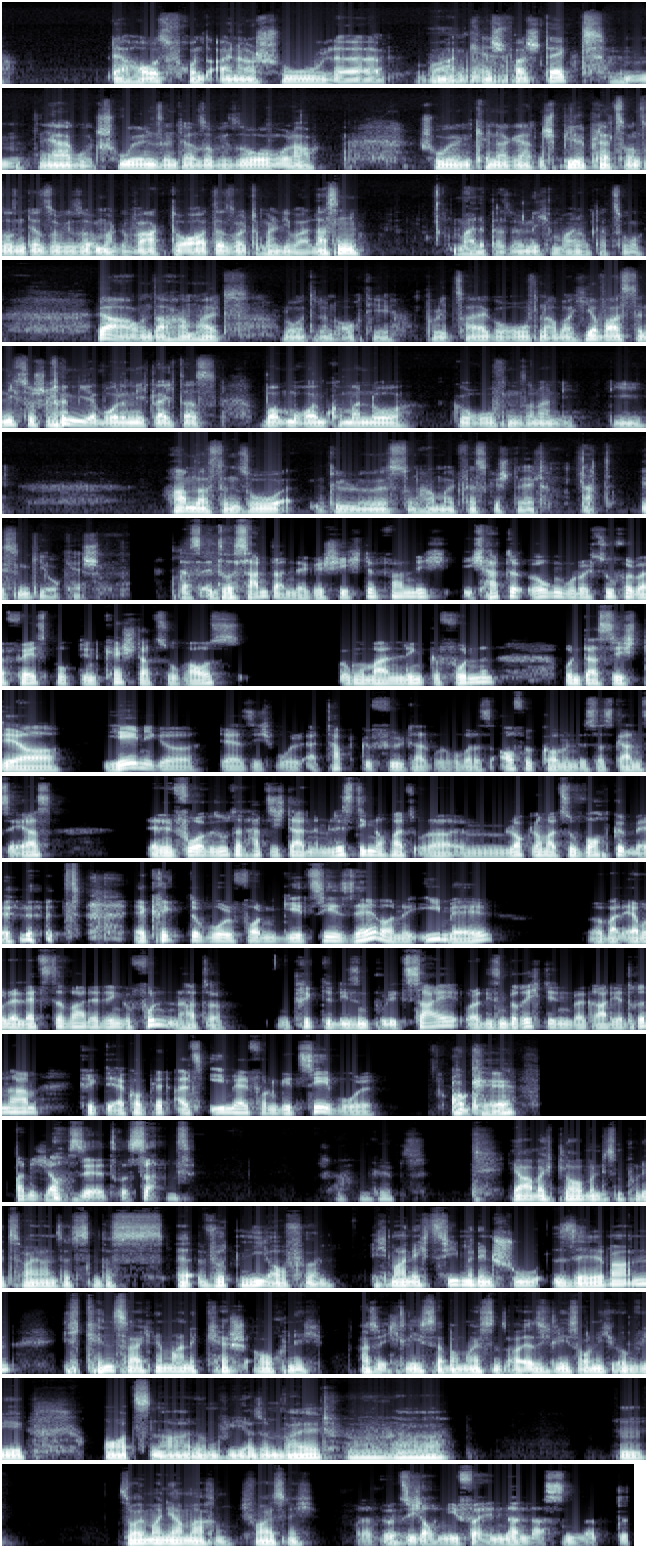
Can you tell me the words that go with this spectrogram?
der Hausfront einer Schule. War ein Cache versteckt. Hm, Ja gut, Schulen sind ja sowieso oder Schulen, Kindergärten, Spielplätze und so sind ja sowieso immer gewagte Orte, sollte man lieber lassen. Meine persönliche Meinung dazu. Ja, und da haben halt Leute dann auch die Polizei gerufen, aber hier war es dann nicht so schlimm. Hier wurde nicht gleich das Bombenräumkommando gerufen, sondern die, die haben das dann so gelöst und haben halt festgestellt, das ist ein Geocache. Das Interessante an der Geschichte fand ich, ich hatte irgendwo durch Zufall bei Facebook den Cache dazu raus, irgendwo mal einen Link gefunden und dass sich derjenige, der sich wohl ertappt gefühlt hat, worüber das aufgekommen ist, das Ganze erst, der den vorher gesucht hat, hat sich dann im Listing nochmals oder im Log nochmal zu Wort gemeldet. er kriegte wohl von GC selber eine E-Mail, weil er wohl der Letzte war, der den gefunden hatte. Und kriegte diesen Polizei oder diesen Bericht, den wir gerade hier drin haben, kriegte er komplett als E-Mail von GC wohl. Okay. Fand ich auch sehr interessant. Sachen gibt's. Ja, aber ich glaube, in diesen Polizeieinsätzen, das äh, wird nie aufhören. Ich meine, ich ziehe mir den Schuh selber an. Ich kennzeichne meine Cache auch nicht. Also ich lese aber meistens, also ich lese auch nicht irgendwie ortsnah irgendwie, also im Wald. Äh, hm. Soll man ja machen. Ich weiß nicht. Aber das wird sich auch nie verhindern lassen. Das, das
